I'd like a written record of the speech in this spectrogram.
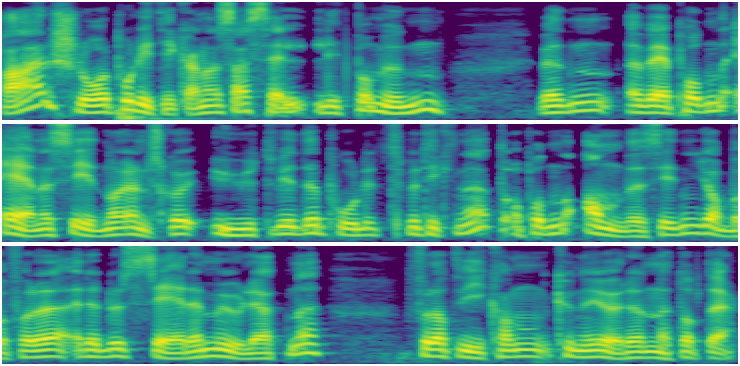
Her slår politikerne seg selv litt på munnen. Ved, den, ved på den ene siden å ønske å utvide polets butikknett, og på den andre siden jobbe for å redusere mulighetene for at vi kan kunne gjøre nettopp det.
